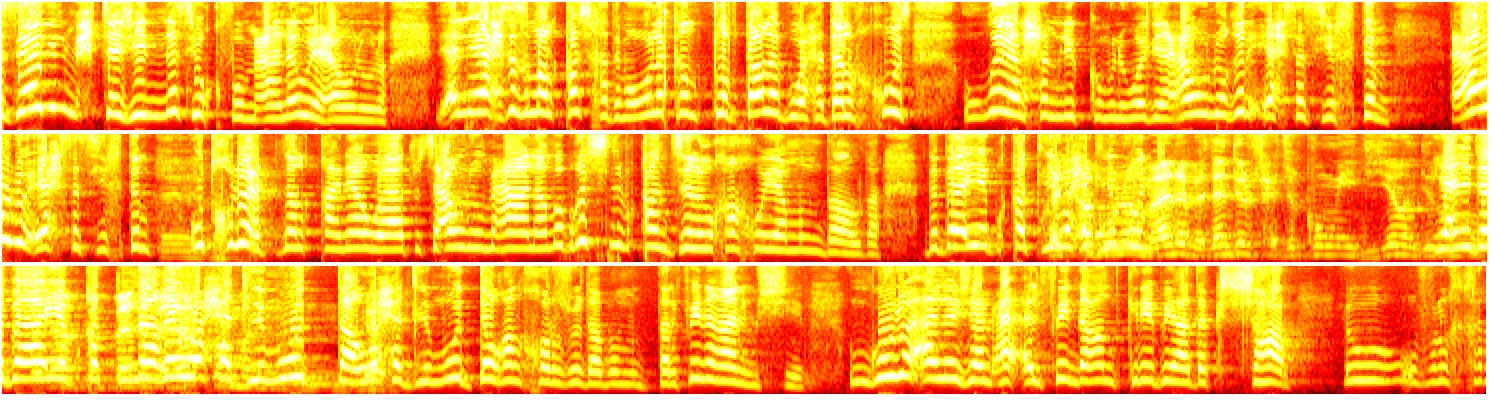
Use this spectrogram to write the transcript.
مازالين محتاجين الناس يوقفوا معنا ويعاونونا. لأن إحساس ما لقاش خدمة ولا كنطلب طلب واحد الخوت. الله يرحم لكم الوالدين عاونوا غير إحساس يخدم. عاونوا إحساس يخدم ودخلوا عندنا القنوات وتعاونوا معنا ما بغيتش نبقى نتجرى واخا خويا من ضالده دابا هي بقات لي واحد المدة معنا بعدا نديرو شي حاجة كوميديه ونديرو يعني دابا هي بقات لنا غير واحد المدة. واحد المدة وغنخرجوا دابا من الدار. فين غنمشي؟ نقولوا أنا جامعة 2000 دا غنكري بها داك الشهر. وفي الآخر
